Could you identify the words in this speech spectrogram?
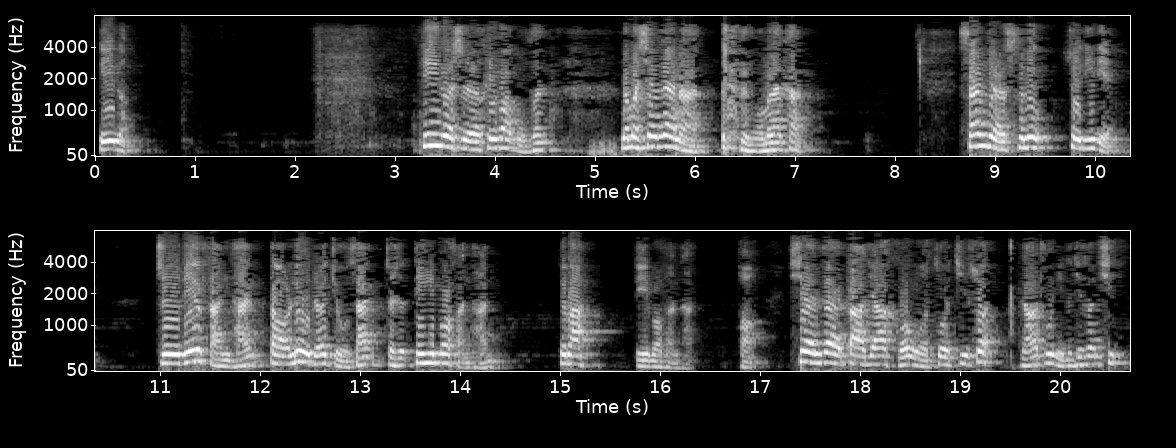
第一个，第一个是黑化股份。那么现在呢，我们来看三点四六最低点，止跌反弹到六点九三，这是第一波反弹，对吧？第一波反弹。好，现在大家和我做计算，拿出你的计算器，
